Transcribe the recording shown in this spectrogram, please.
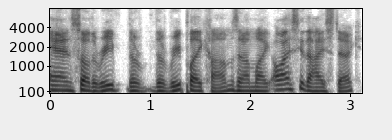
And so the re- the, the replay comes, and I'm like, oh, I see the high stick.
